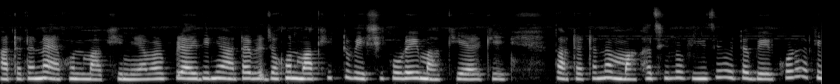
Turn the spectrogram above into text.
আটাটা না এখন মাখিনি। আমার প্রায় দিনই আটা যখন মাখি একটু বেশি করেই মাখি আর কি। তো আটাটা না মাখা ছিল ভিজে ওইটা বের করে আর কি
